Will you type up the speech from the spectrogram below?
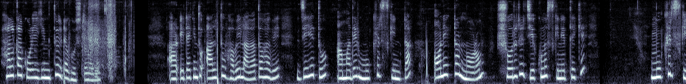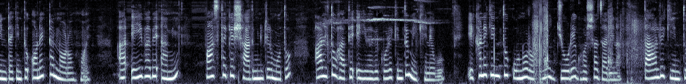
হালকা করেই কিন্তু এটা ঘষতে হবে। আর এটা কিন্তু আলতোভাবেই লাগাতে হবে। যেহেতু আমাদের মুখের স্কিনটা অনেকটা নরম, শরীরের যে কোনো স্কিনের থেকে মুখের স্কিনটা কিন্তু অনেকটা নরম হয়। আর এইভাবে আমি পাঁচ থেকে সাত মিনিটের মতো আলতো হাতে এইভাবে করে কিন্তু মেখে নেব। এখানে কিন্তু কোনো রকমের জোরে ঘষা যাবে না। তাহলে কিন্তু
